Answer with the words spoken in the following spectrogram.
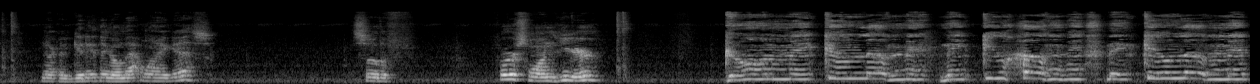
I'm not going to get anything on that one, I guess. So the first one here Gonna make you love me, make you hug me, make you love me,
